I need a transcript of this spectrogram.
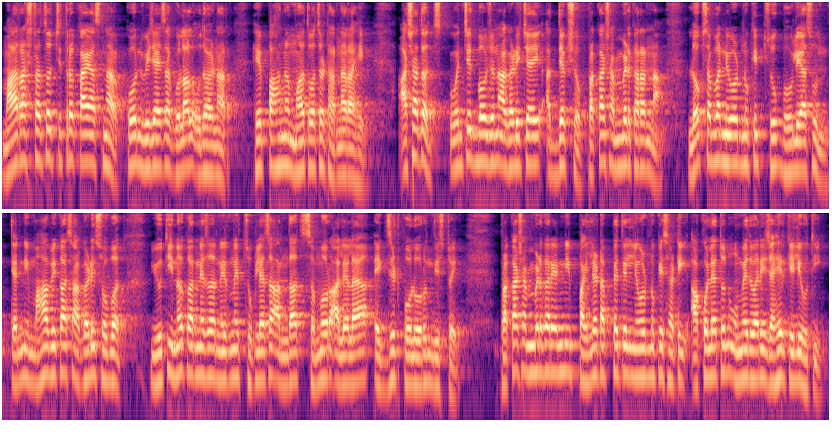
महाराष्ट्राचं चित्र काय असणार? कोण विजयाचा गुलाल उधळणार? हे पाहणं महत्त्वाचं ठरणार आहे. अशातच वंचित बहुजन आघाडीचे अध्यक्ष प्रकाश आंबेडकरांना लोकसभा निवडणुकीत चूक भोवली असून त्यांनी महाविकास आघाडीसोबत युती न करण्याचा निर्णय चुकल्याचा अंदाज समोर आलेल्या एक्झिट पोलवरून दिसतोय. प्रकाश आंबेडकर यांनी पहिल्या टप्प्यातील निवडणुकीसाठी अकोल्यातून उमेदवारी जाहीर केली होती.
